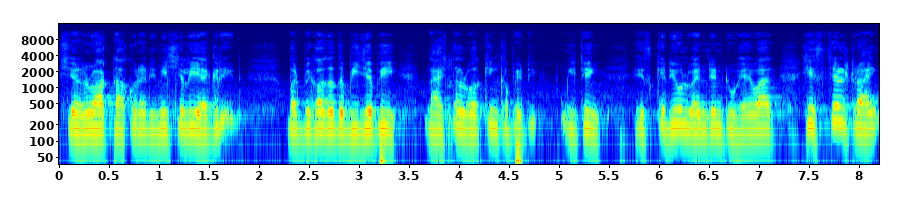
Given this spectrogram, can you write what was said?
Shri Anurag Thakur, had initially agreed, but because of the BJP National Working Committee meeting, his schedule went into haywire. He's still trying.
